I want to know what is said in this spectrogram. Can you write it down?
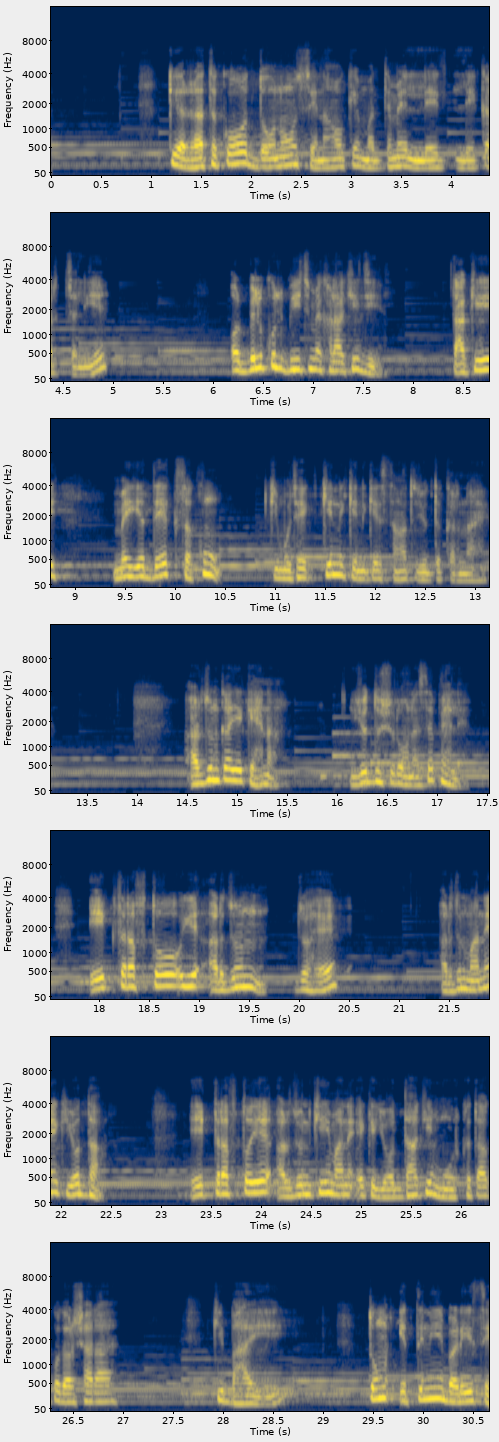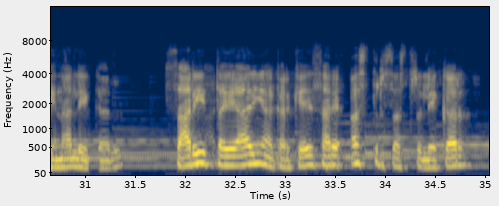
कि रथ को दोनों सेनाओं के मध्य में ले, लेकर चलिए। और बिल्कुल बीच में खड़ा कीजिए, ताकि मैं ये देख सकूँ कि मुझे किन किन के साथ युद्ध करना है। अर्जुन का यह कहना, युद्ध शुरू होने से पहले, एक तरफ़ तो ये अर्जुन जो है, अर्जुन माने एक योद्धा, एक तरफ़ तो ये अर्जुन की माने एक योद्धा की मूर्खता को दर्शा रहा है, कि भाई, तुम इतनी बड़ी सेना लेकर, सारी तैयारियाँ करके, सारे अस्त्र शस्त्र लेकर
